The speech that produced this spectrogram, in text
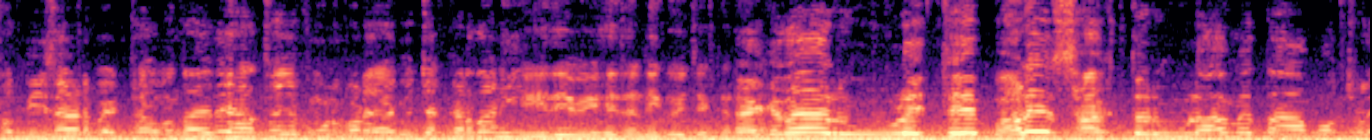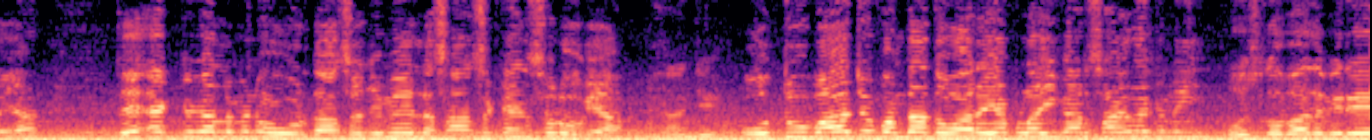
ਖੱਬੀ ਸਾਈਡ ਬੈਠਾ ਬੰਦਾ ਇਹਦੇ ਹੱਥ 'ਚ ਫੋਨ ਫੜਿਆ ਕੋਈ ਚੱਕਰ ਤਾਂ ਨਹੀਂ? ਇਹਦੇ ਵੇਖ ਤਾਂ ਨਹੀਂ ਕੋਈ ਚੱਕਰ। ਮੈਂ ਕਹਿੰਦਾ ਰੂਲ ਇੱਥੇ ਬਾਹਲੇ ਸਖਤ ਰੂਲ ਆ ਮੈਂ ਤਾਂ ਪੁੱਛ ਲਿਆ। ਤੇ ਇੱਕ ਗੱਲ ਮੈਨੂੰ ਹੋਰ ਦੱਸ ਜਿਵੇਂ ਲਾਇਸੈਂਸ ਕੈਨਸਲ ਹੋ ਗਿਆ ਹਾਂਜੀ। ਉਸ ਤੋਂ ਬਾਅਦ ਜੋ ਬੰਦਾ ਦੁਬਾਰੇ ਅਪਲਾਈ ਕਰ ਸਕਦਾ ਕਿ ਨਹੀਂ? ਉਸ ਤੋਂ ਬਾਅਦ ਵੀਰੇ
